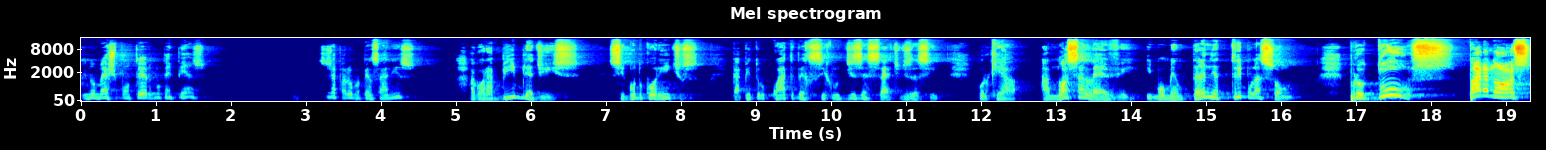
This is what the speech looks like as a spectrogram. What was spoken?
e não mexe o ponteiro, não tem peso. Você já parou para pensar nisso? Agora a Bíblia diz Segundo Coríntios, capítulo 4, versículo 17, diz assim: Porque a, a nossa leve e momentânea tribulação produz para nós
